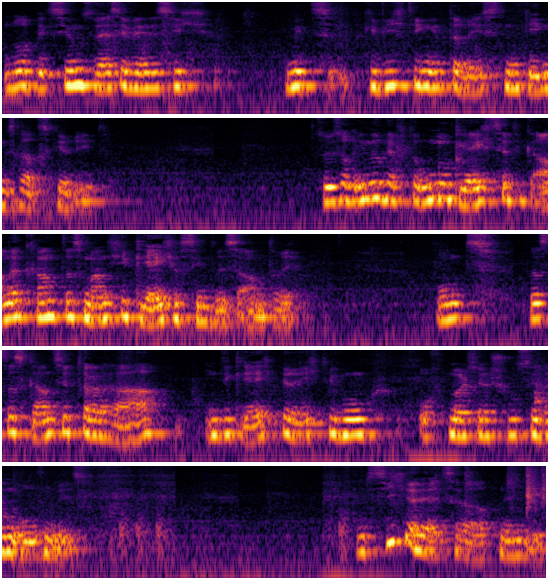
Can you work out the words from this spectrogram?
Nur beziehungsweise wenn es sich mit gewichtigen Interessen im Gegensatz gerät. So ist auch innerhalb der UNO gleichzeitig anerkannt, dass manche gleicher sind als andere. Und dass das ganze Trara um die Gleichberechtigung oftmals ein Schuss in den Ofen ist. Im Sicherheitsrat nämlich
